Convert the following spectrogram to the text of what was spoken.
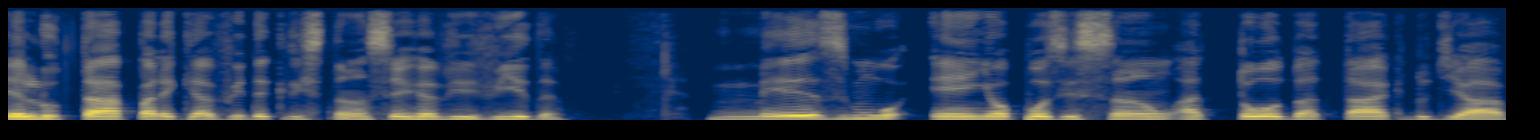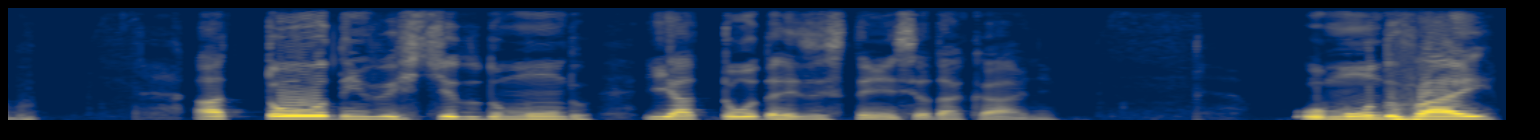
é lutar para que a vida cristã seja vivida mesmo em oposição a todo ataque do diabo, a todo investido do mundo e a toda resistência da carne. O mundo vai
